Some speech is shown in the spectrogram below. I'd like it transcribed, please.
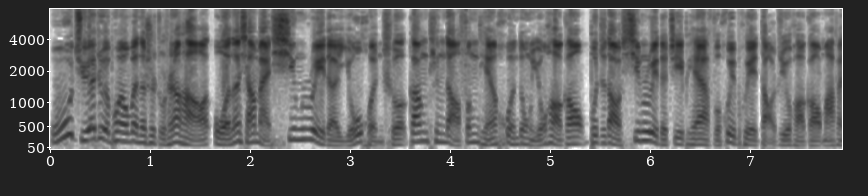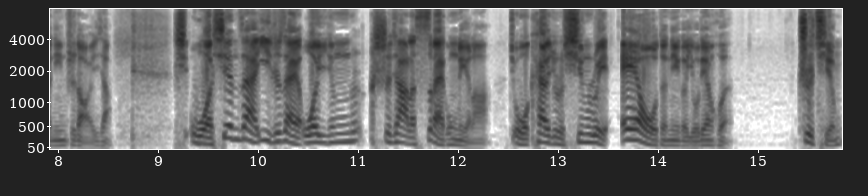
吴觉这位朋友问的是主持人好，我呢想买星瑞的油混车，刚听到丰田混动油耗高，不知道星瑞的 GPF 会不会导致油耗高？麻烦您指导一下。我现在一直在，我已经试驾了四百公里了。就我开的就是星瑞 L 的那个油电混，智擎，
